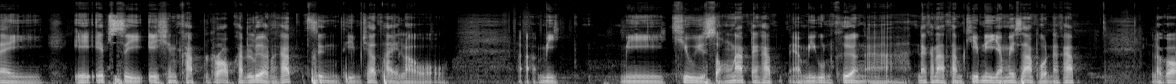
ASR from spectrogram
ใน AFC Asian Cup รอบคัดเลือกนะครับ ซึ่งทีมชาติไทยเรามีมีคิวอยู่ 2 นัดนะครับ มีอุ่นเครื่องอ่าณขณะทำคลิปนี้ยังไม่ทราบผลนะครับ แล้วก็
